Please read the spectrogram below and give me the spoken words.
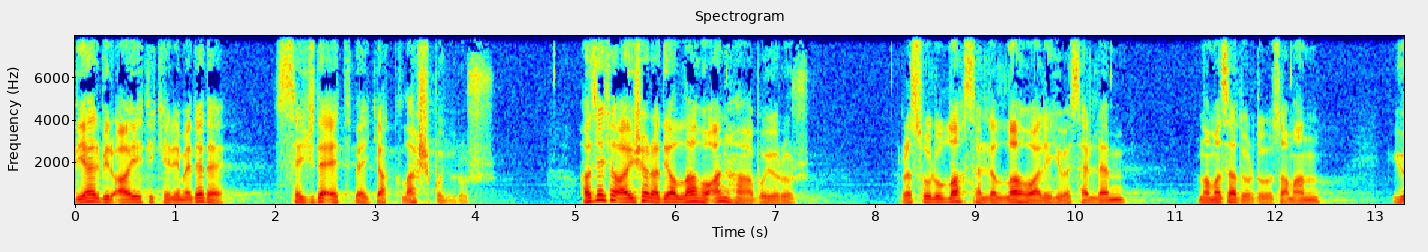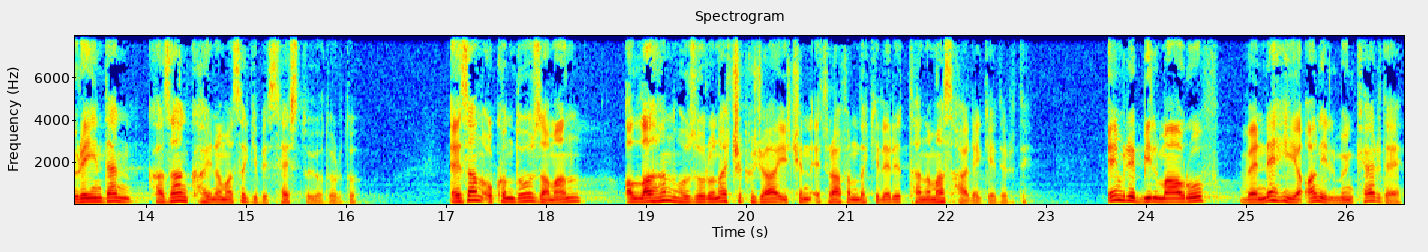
Diğer bir ayeti kerimede de secde et ve yaklaş buyurur. Hz. Ayşe radıyallahu anha buyurur. Resulullah sallallahu aleyhi ve sellem namaza durduğu zaman yüreğinden kazan kaynaması gibi ses duyulurdu. Ezan okunduğu zaman Allah'ın huzuruna çıkacağı için etrafındakileri tanımaz hale gelirdi. Emri bil maruf ve nehy anil münker de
